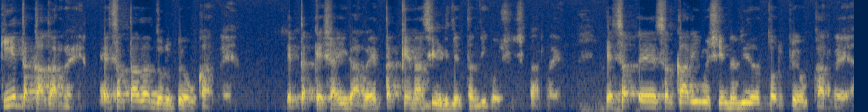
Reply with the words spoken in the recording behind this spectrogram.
ਕੀ ਇਹ ਧੱਕਾ ਕਰ ਰਹੇ ਆ? ਇਹ ਸੱਤਾ ਦਾ ਦੁਰਉਪਯੋਗ ਕਰ ਰਹੇ ਆ। ਇਹ ਧੱਕੇਸ਼ਾਹੀ ਕਰ ਰਹੇ ਧੱਕੇ ਨਾਲ ਸੀਟ ਜਿੱਤਣ ਦੀ ਕੋਸ਼ਿਸ਼ ਕਰ ਰਹੇ ਇਹ ਸ- ਇਹ ਸਰਕਾਰੀ ਮਸ਼ੀਨਰੀ ਦਾ ਦੁਰਉਪਯੋਗ ਕਰ ਰਹੇ ਆ।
